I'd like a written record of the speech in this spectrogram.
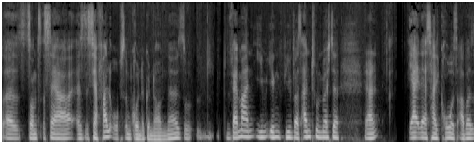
äh, sonst ist er, es ist ja Fallobst im Grunde genommen. Ne? So, wenn man ihm irgendwie was antun möchte, dann, ja, er ist halt groß, aber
